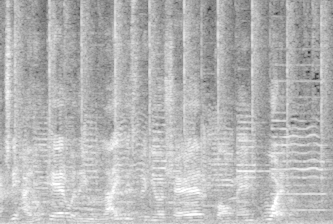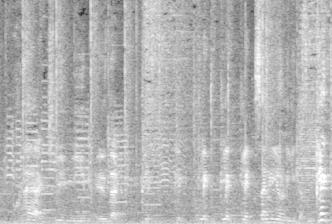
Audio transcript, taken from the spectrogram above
Actually, I don't care whether you like this video, share, comment, whatever. What I actually mean is that click, click, click, click, click, Sunny Leone click.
